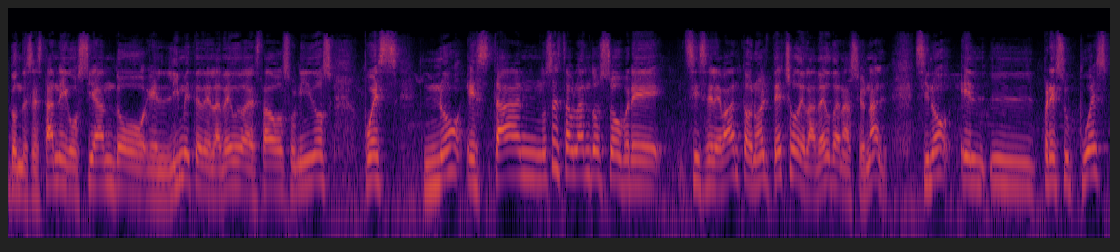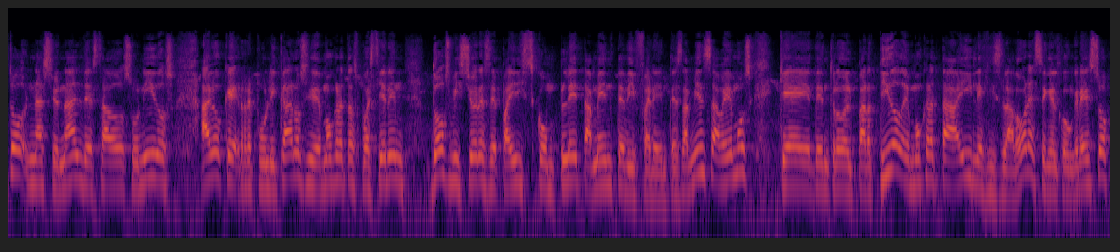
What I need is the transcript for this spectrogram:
donde se está negociando el límite de la deuda de Estados Unidos, pues no están, no se está hablando sobre si se levanta o no el techo de la deuda nacional, sino el, el presupuesto nacional de Estados Unidos, algo que republicanos y demócratas pues tienen dos visiones de país completamente diferentes. También sabemos que dentro del Partido Demócrata hay legisladores en el Congreso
